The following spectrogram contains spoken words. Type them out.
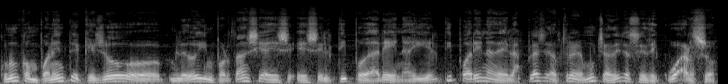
con un componente que yo le doy importancia, es, es el tipo de arena. Y el tipo de arena de las playas de Australia, muchas de ellas es de cuarzo.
